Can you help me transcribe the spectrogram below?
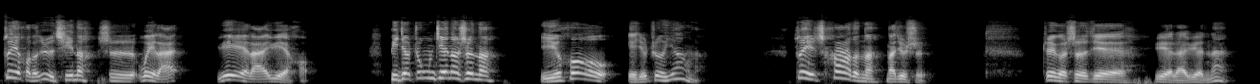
最好的预期呢，是未来越来越好；比较中间的是呢，以后也就这样了；最差的呢，那就是这个世界越来越烂。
